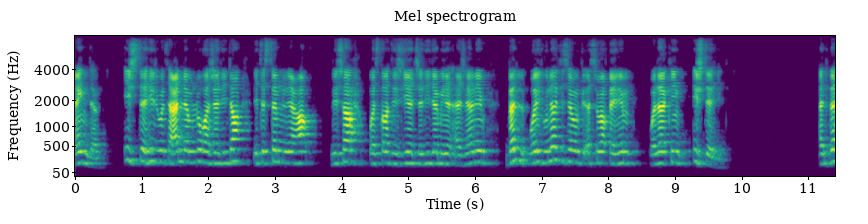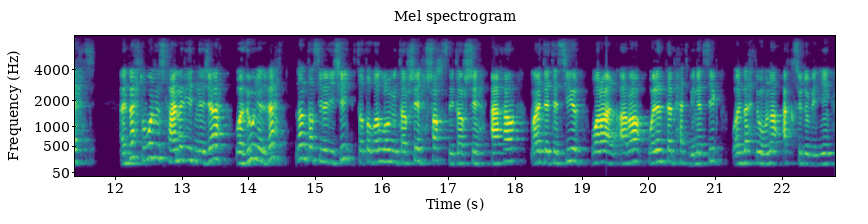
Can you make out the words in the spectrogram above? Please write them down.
عندك. اجتهد وتعلم لغة جديدة لتستمع لشرح واستراتيجيات جديدة من الأجانب بل ولتنافسهم في أسواقهم ولكن اجتهد. البحث. البحث هو نصف عملية النجاح ودون البحث لن تصل لشيء ستظل من ترشيح شخص لترشيح آخر وأنت تسير وراء الآراء ولن تبحث بنفسك. والبحث هنا أقصد به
